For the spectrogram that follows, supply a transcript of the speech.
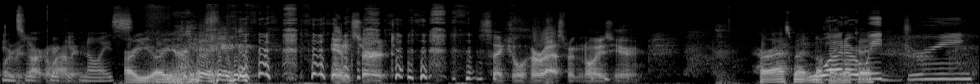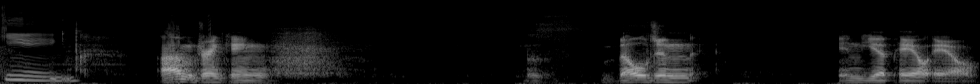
What Insert cricket noise. Are you are you okay? Insert sexual harassment noise here. Harassment. Nothing. what okay? are we drinking? I'm drinking Belgian India Pale Ale.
